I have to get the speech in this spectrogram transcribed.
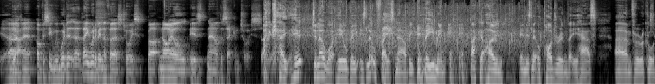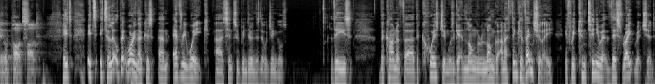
Uh, Yeah. uh, obviously, we would uh, they would have been the first choice, but Niall is now the second choice. So, yeah. Okay, here, do you know what? He'll be his little face now will be beaming back at home in his little pod room that he has um, for recording the pod pods. pod. It's it's it's a little bit worrying though because um, every week uh, since we've been doing these little jingles, these the kind of uh, the quiz jingles are getting longer and longer, and I think eventually, if we continue at this rate, Richard,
